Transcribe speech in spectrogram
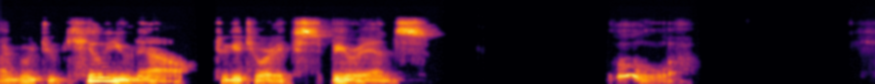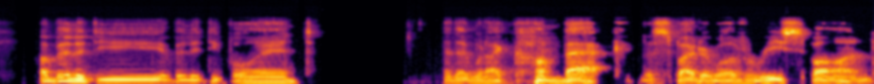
I'm going to kill you now to get your experience. Ooh. Ability, ability point. And then when I come back, the spider will have respawned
